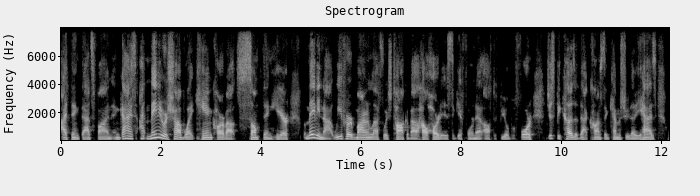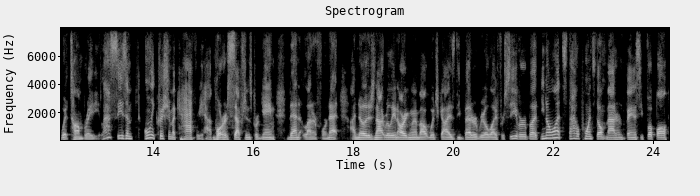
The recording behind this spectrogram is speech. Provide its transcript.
I think that's fine. And guys, I, maybe Rachaad White can carve out something here, but maybe not. We've heard Byron Leftwich talk about how hard it is to get Fournette off the field before, just because of that constant chemistry that he has with Tom Brady. Last season, only Christian McCaffrey had more receptions per game than Leonard Fournette. I know there's not really an argument about which guy is the better real life receiver. But you know what? Style points don't matter in fantasy football.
